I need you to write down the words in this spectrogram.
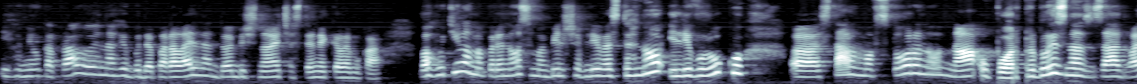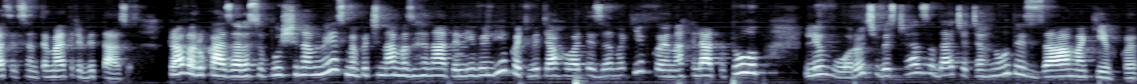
і гомілка правої ноги буде паралельна до бічної частини килимка. Вагу тіла ми переносимо більше в ліве стегно і ліву руку ставимо в сторону на упор, приблизно за 20 см від тазу. Права рука зараз опущена вниз. Ми починаємо згинати лівий лікоть, витягувати за маківкою, нахиляти тулуб ліворуч. Весь час задача тягнутись за маківкою.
